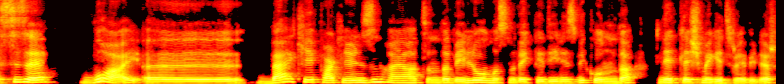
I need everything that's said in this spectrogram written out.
size bu ay e, belki partnerinizin hayatında belli olmasını beklediğiniz bir konuda netleşme getirebilir.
